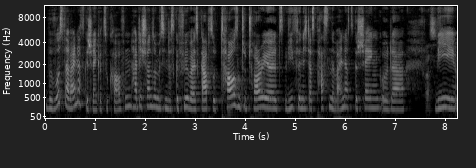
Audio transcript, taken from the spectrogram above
Bewusster Weihnachtsgeschenke zu kaufen, hatte ich schon so ein bisschen das Gefühl, weil es gab so tausend Tutorials, wie finde ich das passende Weihnachtsgeschenk oder Krass. wie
